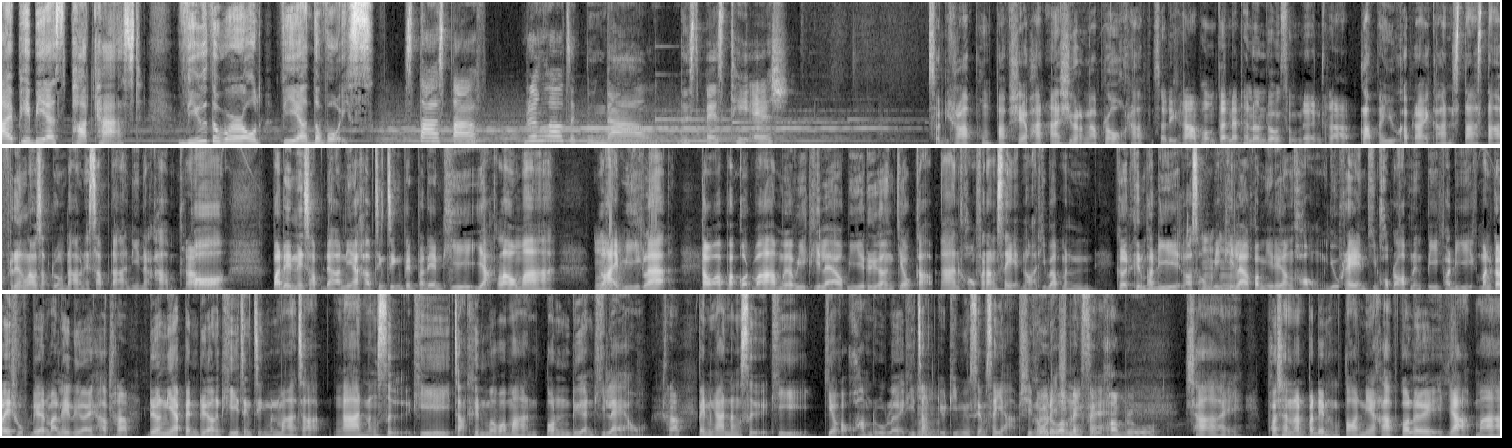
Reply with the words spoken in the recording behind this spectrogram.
Thai PBS Podcast View the world via the voice Star Stuff เรื่องเล่าจากดวงดาว The Space TH สวัสดีครับ ผมปรับเชียร์พัฒน์อาชีวระงับโรคครับ สวัสดีครับ ผมตันนัทนนท์ดวงสูงเนินครับ กลับมาอยู่กับรายการ Star Stuff เรื่องเล่าจากดวงดาวในสัปดาห์นี้นะครับครับก็ประเด็นในสัปดาห์เนี้ยครับจริง ๆ เป็นประเด็นที่อยากเล่ามาหลายวีคแล้ว แต่ว่าปรากฏว่าเมื่อวีคที่แล้วมีเรื่องเกี่ยวกับงานของฝรั่งเศสเนาะที่แบบมันเกิดขึ้นพอดีเราสองวีคที่แล้วก็มีเรื่องของยูเครนที่ครบรอบหนึ่งปีพอดี มันก็เลยถูกเลื่อนมาเรื่อยๆครับครับเรื่องเนี้ยเป็นเรื่องที่จริง ๆ มันมาจากงานหนังสือที่จัดขึ้นเมื่อประมาณต้นเดือนที่แล้วครับเป็นงานหนังสือที่เกี่ยวกับความรู้เลยที่จัดอยู่ที่มิวเซียมสยามชื่อคือรวม Knowledge หนังสือ Fair ความรู้ ใช่ เพราะฉะนั้นประเด็นของตอนเนี้ยครับก็เลยอยากมา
